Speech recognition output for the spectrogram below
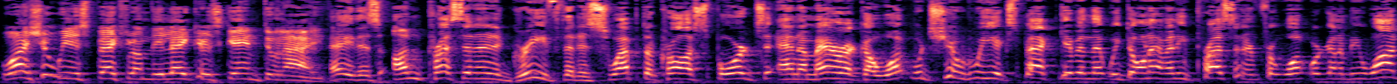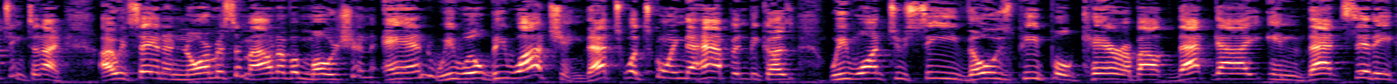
What should we expect from the Lakers game tonight? Hey, this unprecedented grief that has swept across sports and America. What would, should we expect given that we don't have any precedent for what we're going to be watching tonight? I would say an enormous amount of emotion and we will be watching. That's what's going to happen because we want to see those people care about that guy in that city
